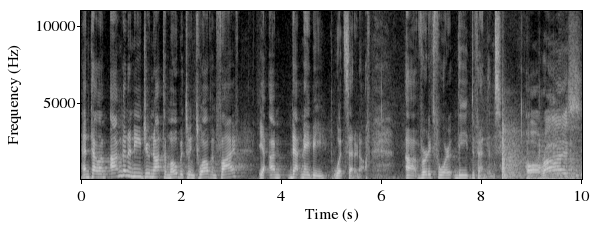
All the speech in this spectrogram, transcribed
and tell him, I'm going to need you not to mow between 12 and 5. Yeah, I'm, that may be what set it off. Uh, verdicts for the defendant. All rise.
